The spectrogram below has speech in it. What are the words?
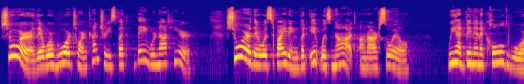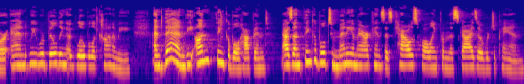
Sure, there were war torn countries, but they were not here. Sure, there was fighting, but it was not on our soil. We had been in a Cold War and we were building a global economy. And then the unthinkable happened, as unthinkable to many Americans as cows falling from the skies over Japan,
